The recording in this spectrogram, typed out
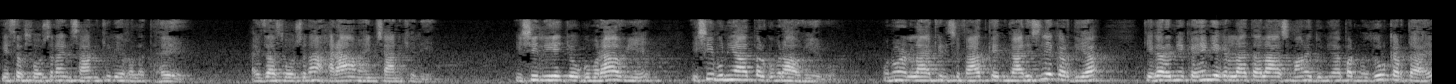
یہ سب سوچنا انسان کے لیے غلط ہے۔ ایسا سوچنا حرام ہے انسان کے لیے۔ اسی لیے جو گمراہ ہوئے اسی بنیاد پر گمراہ ہوئے وہ۔ انہوں نے اللہ کی صفات کا انکار اس لیے کر دیا کہ اگر ہم یہ کہیں گے کہ اللہ تعالیٰ آسمان دنیا پر نظور کرتا ہے،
